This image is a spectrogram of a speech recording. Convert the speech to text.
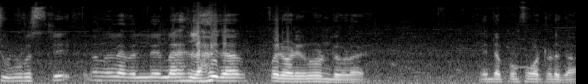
ടൂറിസ്റ്റ് എന്നുള്ള ലെവലിലുള്ള എല്ലാവിധ പരിപാടികളും ഉണ്ട് ഇവിടെ. ഇതിന്റെ ഒപ്പം ഫോട്ടോ എടുക്കുക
